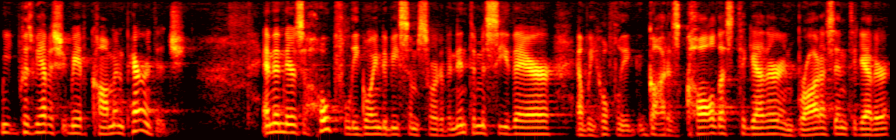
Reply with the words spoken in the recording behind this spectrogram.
we, because we have, a, we have common parentage. And then there's hopefully going to be some sort of an intimacy there, and we hopefully, God has called us together and brought us in together.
